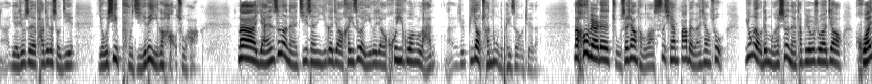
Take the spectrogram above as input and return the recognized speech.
啊。也就是它这个手机游戏普及的一个好处哈。那颜色呢？机身一个叫黑色，一个叫辉光蓝啊，就比较传统的配色，我觉得。那后边的主摄像头啊，四千八百万像素，拥有的模式呢，它比如说叫环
